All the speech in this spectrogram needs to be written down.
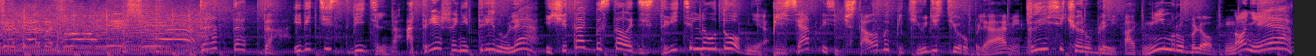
Теперь мы снова нищие. Да-да-да, и ведь действительно, отрежь они три нуля И считать бы стало действительно удобнее. 50 тысяч стало бы 50 рублями. Тысяча рублей одним рублем. Но нет,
